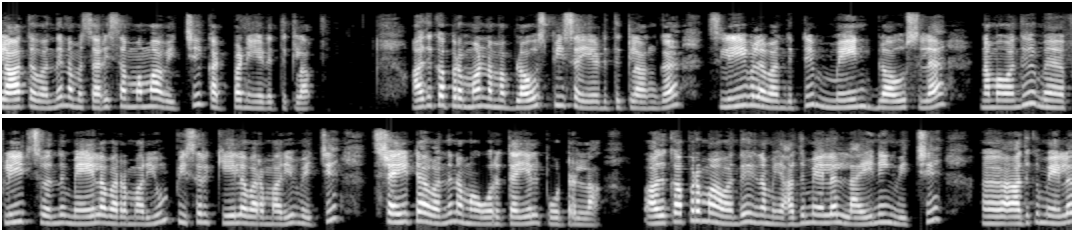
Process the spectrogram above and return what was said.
கிளாத்தை வந்து நம்ம சரிசமமாக வச்சு கட் பண்ணி எடுத்துக்கலாம். அதுக்கப்புறமா நம்ம ப்ளவுஸ் பீஸை எடுத்துக்கலாங்க. ஸ்லீவில் வந்துட்டு மெயின் ப்ளவுஸில் நம்ம வந்து ஃப்ளீட்ஸ் வந்து மேலே வர மாதிரியும் பிசறு கீழே வர மாதிரியும் வச்சு ஸ்ட்ரைட்டாக வந்து நம்ம ஒரு தையல் போட்டுடலாம் அதுக்கப்புறமா வந்து நம்ம அது மேலே லைனிங் வச்சு அதுக்கு மேலே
